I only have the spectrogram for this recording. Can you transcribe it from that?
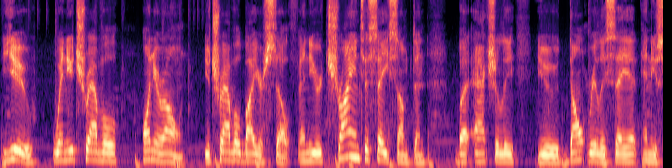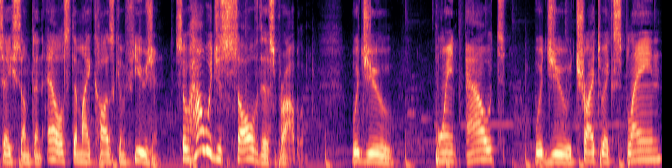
you when you travel on your own? You travel by yourself and you're trying to say something, but actually you don't really say it and you say something else that might cause confusion. So, how would you solve this problem? Would you point out? Would you try to explain?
